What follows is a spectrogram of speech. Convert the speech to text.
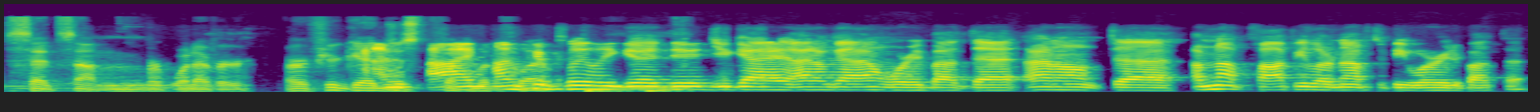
said something or whatever, or if you're good, I'm, just I'm, I'm completely good, dude. You guys, I don't, I don't worry about that. I don't, uh, I'm not popular enough to be worried about that.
